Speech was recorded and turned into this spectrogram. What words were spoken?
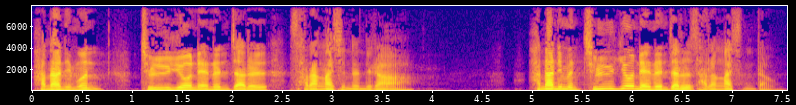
하나님은 즐겨내는 자를 사랑하시느니라. 하나님은 즐겨내는 자를 사랑하신다고.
